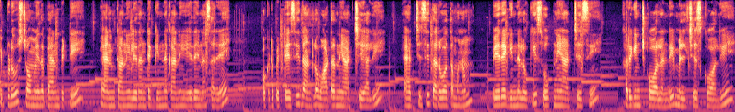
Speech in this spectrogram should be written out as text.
ఇప్పుడు స్టవ్ మీద ప్యాన్ పెట్టి ప్యాన్ కానీ లేదంటే గిన్నె కానీ ఏదైనా సరే ఒకటి పెట్టేసి దాంట్లో వాటర్ని యాడ్ చేయాలి. యాడ్ చేసి తర్వాత మనం వేరే గిన్నెలోకి సోప్ని యాడ్ చేసి కరిగించుకోవాలండి మెల్ట్ చేసుకోవాలి.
